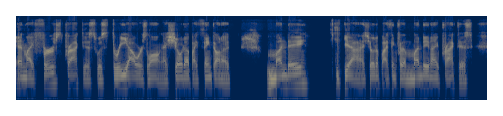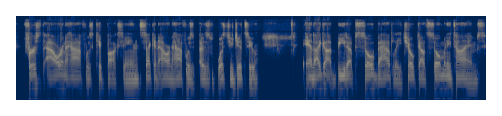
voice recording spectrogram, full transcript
And my first practice was three hours long. I showed up, I think, on a Monday. Yeah, I showed up, I think, for the Monday night practice. First hour and a half was kickboxing. Second hour and a half was was, was jujitsu. And I got beat up so badly, choked out so many times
